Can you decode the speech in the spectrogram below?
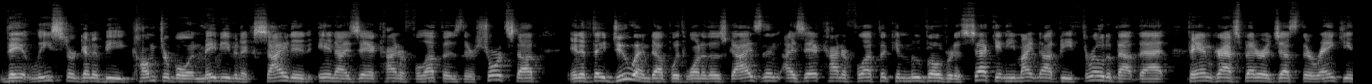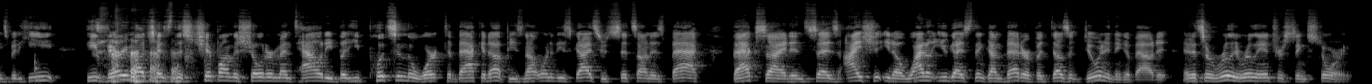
they at least are going to be comfortable and maybe even excited in Isiah Kiner Falefa as their shortstop. And if they do end up with one of those guys, then Isiah Kiner Falefa can move over to second. He might not be thrilled about that. Fangraphs better adjust their rankings, but he he very much has this chip on the shoulder mentality, but he puts in the work to back it up. He's not one of these guys who sits on his back backside and says, "I should, you know, why don't you guys think I'm better?" but doesn't do anything about it. And it's a really really interesting story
